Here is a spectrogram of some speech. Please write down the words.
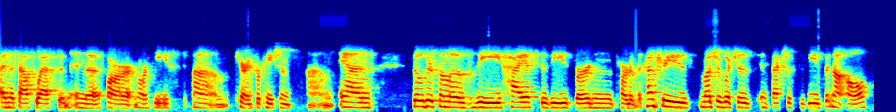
in the Southwest and in the far Northeast, um, caring for patients. Um, and those are some of the highest disease burden part of the countries, much of which is infectious disease, but not all.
